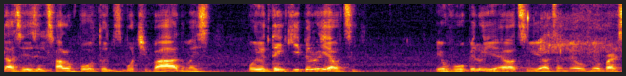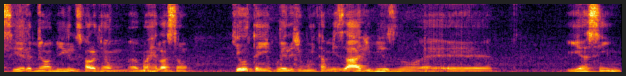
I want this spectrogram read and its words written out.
às vezes eles falam, pô, eu tô desmotivado, mas, pô, eu tenho que ir pelo Yeltsin eu vou pelo Yeltsin, o Yeltsin é meu, meu parceiro, é meu amigo, eles falam que é, um, é uma relação que eu tenho com ele de muita amizade mesmo. É, é, e assim,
